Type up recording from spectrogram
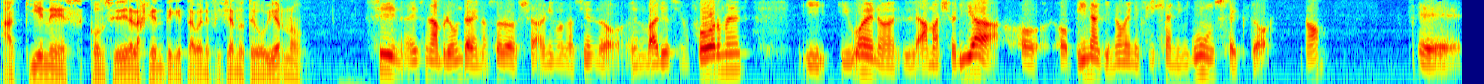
a quienes considera la gente que está beneficiando este gobierno? Sí, es una pregunta que nosotros ya venimos haciendo en varios informes y, y bueno, la mayoría o- opina que no beneficia a ningún sector, ¿no? Eh,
